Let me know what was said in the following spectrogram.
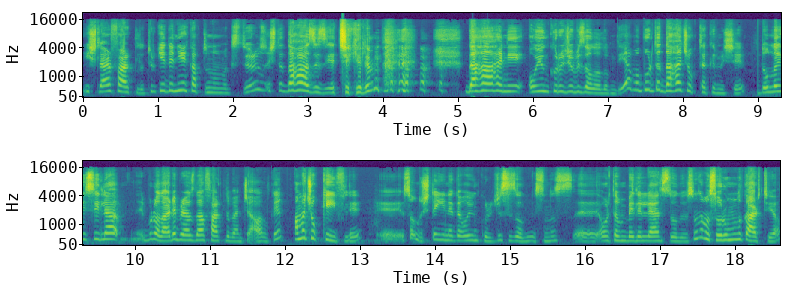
işler farklı. Türkiye'de niye kaptan olmak istiyoruz? İşte daha az eziyet çekelim. daha hani oyun kurucu biz olalım diye ama burada daha çok takım işi. Dolayısıyla buralarda biraz daha farklı bence algı ama çok keyifli. E, sonuçta yine de oyun kurucu siz oluyorsunuz. E, ortamı belirleyen siz oluyorsunuz ama sorumluluk artıyor.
